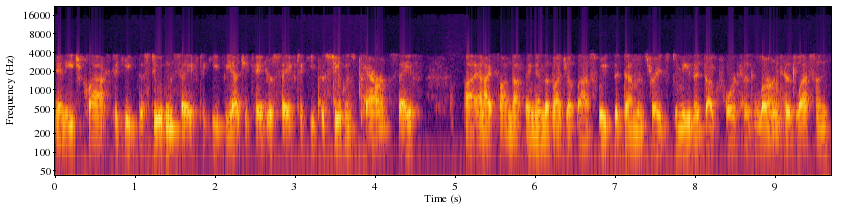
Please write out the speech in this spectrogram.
in each class to keep the students safe, to keep the educators safe, to keep the students' parents safe. Uh, and I saw nothing in the budget last week that demonstrates to me that Doug Ford has learned his lesson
